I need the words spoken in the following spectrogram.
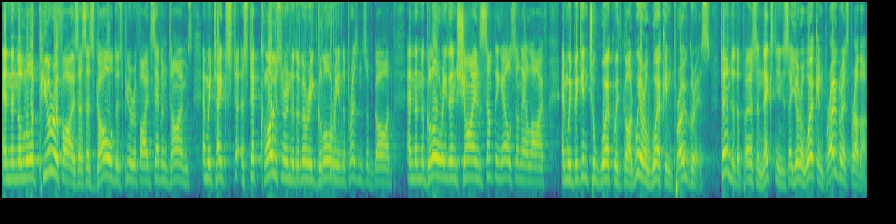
And then the Lord purifies us as gold is purified seven times. And we take st- a step closer into the very glory in the presence of God. And then the glory then shines something else on our life. And we begin to work with God. We're a work in progress. Turn to the person next to you and say, You're a work in progress, brother.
